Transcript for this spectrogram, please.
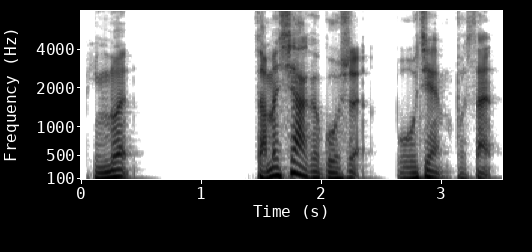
评论，咱们下个故事。不见不散。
